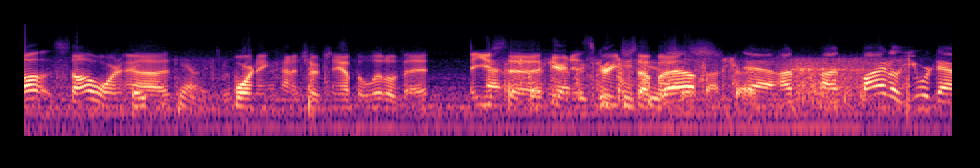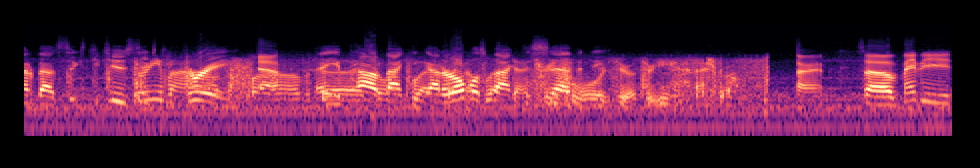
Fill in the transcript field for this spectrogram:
Oh, stall warn, uh, County. warning kind of trips me up a little bit. I used to Uh, hearing it traffic screech so 322. Well, much. yeah, on, on final, you were down about 62, 63. Yeah. Hey, you powered back, you got her almost back to 70. Alright, so maybe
